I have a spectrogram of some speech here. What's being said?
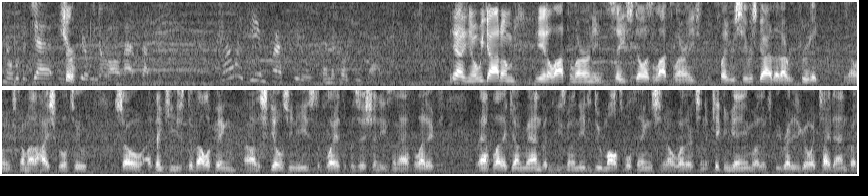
you know was a Jet, and, Sure. You know, we know all that stuff. How has he impressed you and the coaching staff? Yeah, you know, we got him. He had a lot to learn. He say he still has a lot to learn. He's played receivers guy that I recruited, you know, when he was coming out of high school too. So I think he's developing uh, the skills he needs to play at the position. He's an athletic, athletic young man, but he's going to need to do multiple things. You know, whether it's in the kicking game, whether it's be ready to go at tight end. But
